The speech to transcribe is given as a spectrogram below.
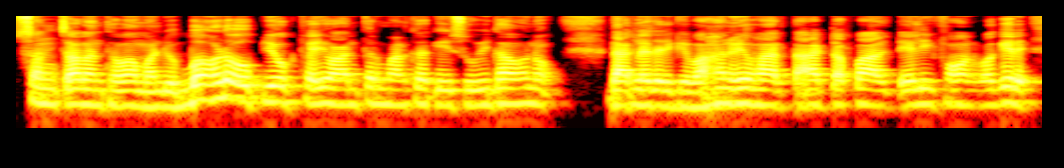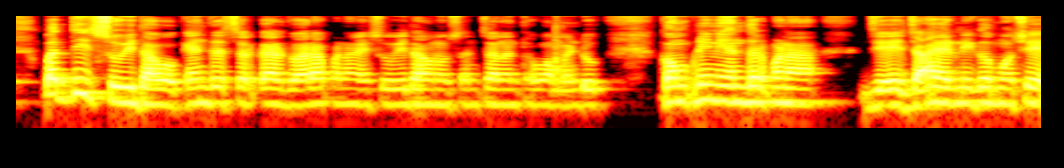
સંચાલન થવા માંડ્યું. બહોળો ઉપયોગ થયો આંતરમાળખાકીય સુવિધાઓનો. દાખલા તરીકે વાહન વ્યવહાર, તાર ટપાલ, ટેલિફોન વગેરે બધી જ સુવિધાઓ કેન્દ્ર સરકાર દ્વારા પણ આવી સુવિધાઓનું સંચાલન થવા માંડ્યું. કંપનીની અંદર પણ આ જે જાહેર નિગમો છે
